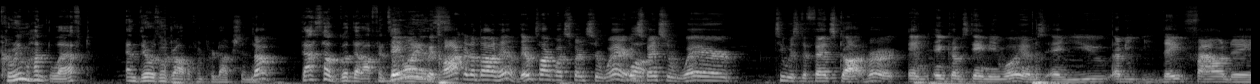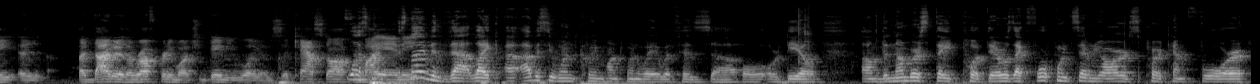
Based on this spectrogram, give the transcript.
Kareem Hunt left, and there was no drop off in production. No. That's how good that offensive They weren't even is. talking about him. They were talking about Spencer Ware. and Spencer Ware, to his defense, got hurt, and in comes Damien Williams. And you, I mean, they found a, a, a diamond in the rough pretty much in Damien Williams. The cast off Well, from it's, Miami. it's not even that. Like uh, obviously, when Kareem Hunt went away with his uh, whole ordeal, um, the numbers stayed put. There was like 4.7 yards per attempt for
